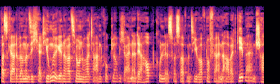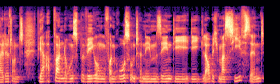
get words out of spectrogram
was gerade wenn man sich halt junge Generationen heute anguckt, glaube ich, einer der Hauptgründe ist, weshalb man sich überhaupt noch für einen Arbeitgeber entscheidet und wir Abwanderungsbewegungen von Großunternehmen sehen, die, die, glaube ich, massiv sind.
